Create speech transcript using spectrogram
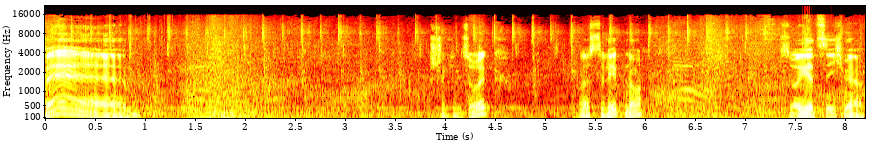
Bam. Ein Stückchen zurück. Was, der lebt noch? So, jetzt nicht mehr.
